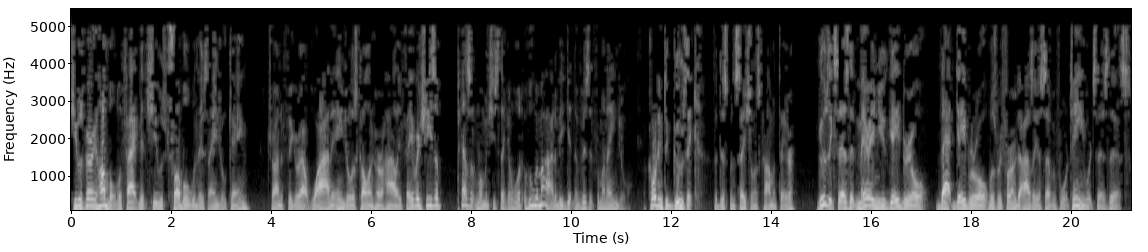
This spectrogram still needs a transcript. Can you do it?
She was very humble. The fact that she was troubled when this angel came trying to figure out why the angel is calling her highly favored. She's a peasant woman. She's thinking, what, who am I to be getting a visit from an angel? According to Guzik, the dispensationalist commentator, Guzik says that Mary knew Gabriel, that Gabriel was referring to Isaiah 7:14, which says this,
